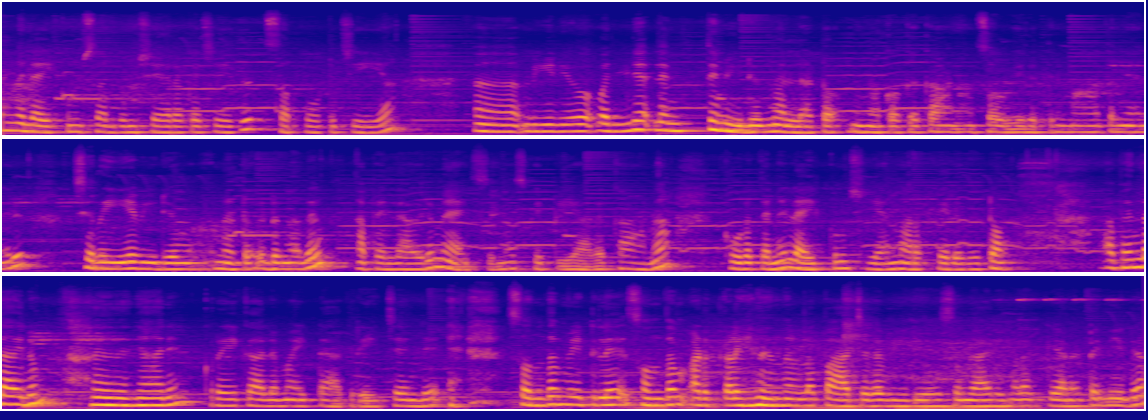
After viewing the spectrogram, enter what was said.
ഒന്ന് ലൈക്കും സബും ഷെയറൊക്കെ ചെയ്ത് സപ്പോർട്ട് ചെയ്യുക. വീഡിയോ വലിയ ലെങ്ത് വീഡിയോ ഒന്നും അല്ല കേട്ടോ നിങ്ങൾക്കൊക്കെ കാണാൻ സൗകര്യത്തിന് മാത്രം ഞാനൊരു ചെറിയ വീഡിയോ എന്നിട്ട് ഇടുന്നത്. അപ്പോൾ എല്ലാവരും മാക്സിമം സ്കിപ്പ് ചെയ്യാതെ കാണുക. കൂടെ തന്നെ ലൈക്കും ചെയ്യാൻ മറക്കരുത് കേട്ടോ അപ്പോൾ എന്തായാലും ഞാൻ കുറേ കാലമായിട്ട് ആഗ്രഹിച്ച എന്റെ സ്വന്തം വീട്ടിലെ സ്വന്തം അടുക്കളയിൽ നിന്നുള്ള പാചക വീഡിയോസും കാര്യങ്ങളൊക്കെയാണ് കേട്ടോ ഇനി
